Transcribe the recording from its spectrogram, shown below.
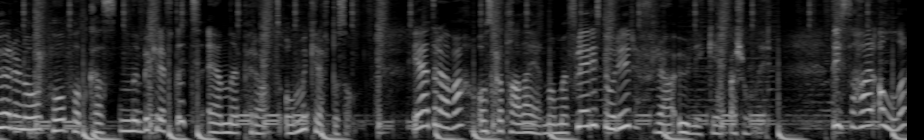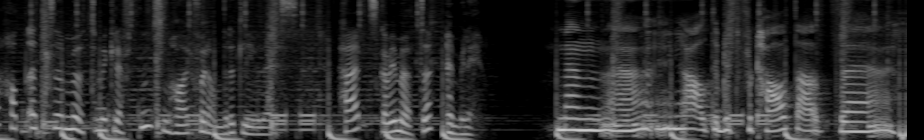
hører nå på podkasten Bekreftet, en prat om kreft og sånn. Jeg heter Ava og skal ta deg gjennom flere historier fra ulike personer. Disse har alle hatt et møte med kreften som har forandret livet deres. Her skal vi møte Emily. Men uh, jeg har alltid blitt fortalt at uh,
